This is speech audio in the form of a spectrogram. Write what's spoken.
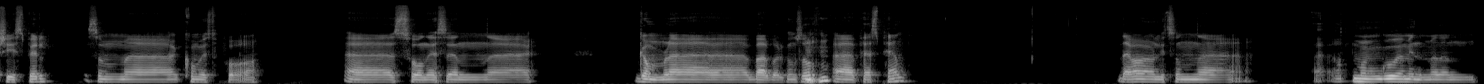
skispill som kom ut på Sony sin gamle bærbare konsoll, Mhm. eh, PSP-en. Det var jo litt sånn Jeg har hatt mange gode minner med den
